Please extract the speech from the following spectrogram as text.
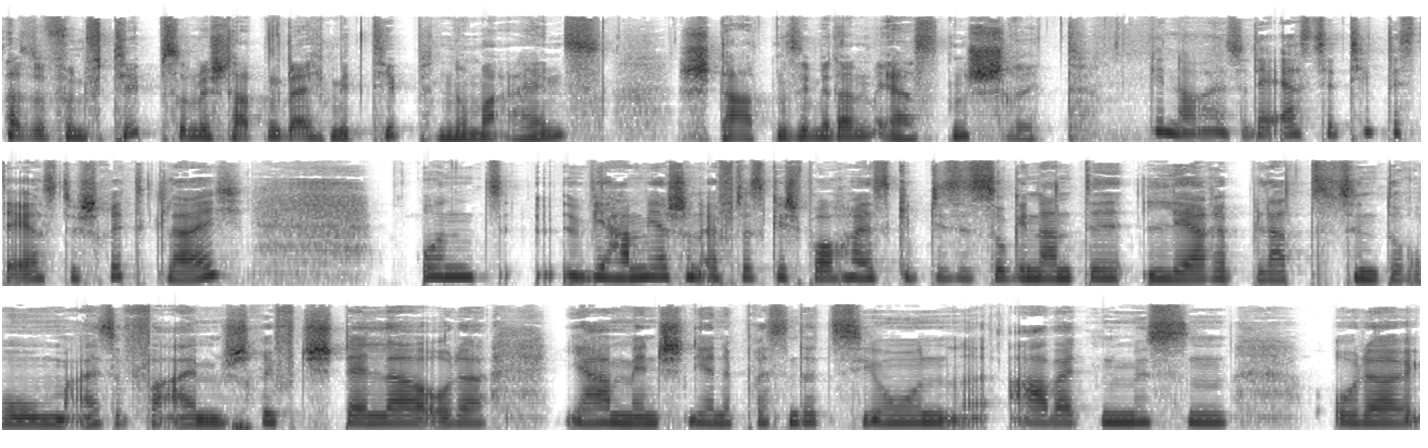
Also fünf Tipps und wir starten gleich mit Tipp Nummer eins. Starten Sie mit einem ersten Schritt. Genau, also der erste Tipp ist der erste Schritt gleich. Und wir haben ja schon öfters gesprochen, es gibt dieses sogenannte leere Blatt-Syndrom, also vor allem Schriftsteller oder ja Menschen, die eine Präsentation arbeiten müssen oder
